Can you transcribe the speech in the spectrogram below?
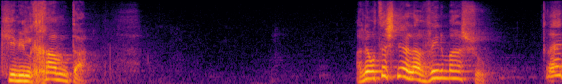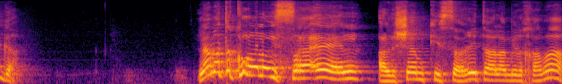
כי נלחמת. אני רוצה שנייה להבין משהו. רגע, למה אתה קורא לו ישראל על שם כי שרית על המלחמה?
